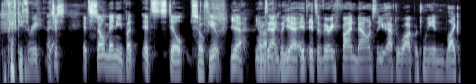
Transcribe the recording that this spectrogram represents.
Fifty three. It's just it's so many, but it's still so few. Yeah, You know what I exactly. Yeah, it, it's a very fine balance that you have to walk between like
